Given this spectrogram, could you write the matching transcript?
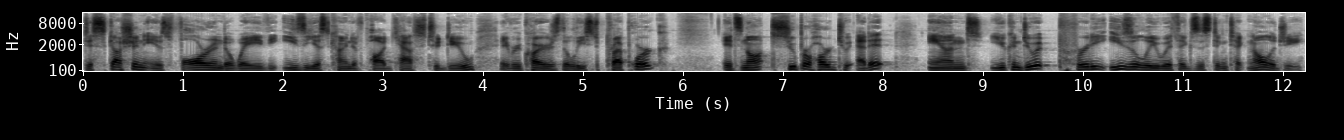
discussion is far and away the easiest kind of podcast to do. It requires the least prep work. It's not super hard to edit, and you can do it pretty easily with existing technology.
